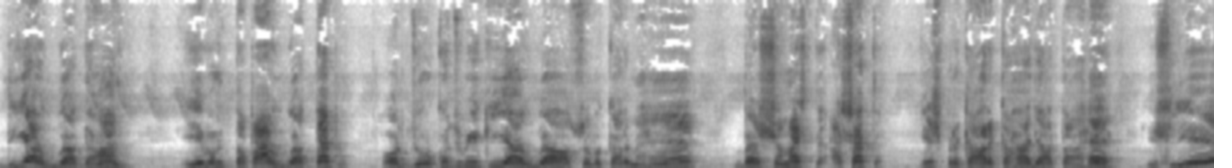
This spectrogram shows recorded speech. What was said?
दिया हुआ दान, एवं तपा हुआ तप, और जो कुछ भी किया हुआ शुभ कर्म है, वह समस्त असत इस प्रकार कहा जाता है। इसलिए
